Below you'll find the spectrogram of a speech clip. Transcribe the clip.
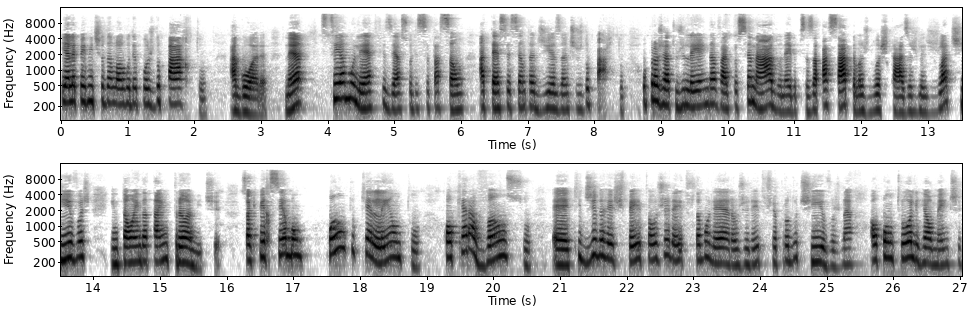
e ela é permitida logo depois do parto, agora, né? Se a mulher fizer a solicitação até 60 dias antes do parto. O projeto de lei ainda vai para o Senado, né? Ele precisa passar pelas duas casas legislativas, então ainda está em trâmite. Só que percebam quanto que é lento qualquer avanço é, que diga respeito aos direitos da mulher, aos direitos reprodutivos, né? ao controle realmente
